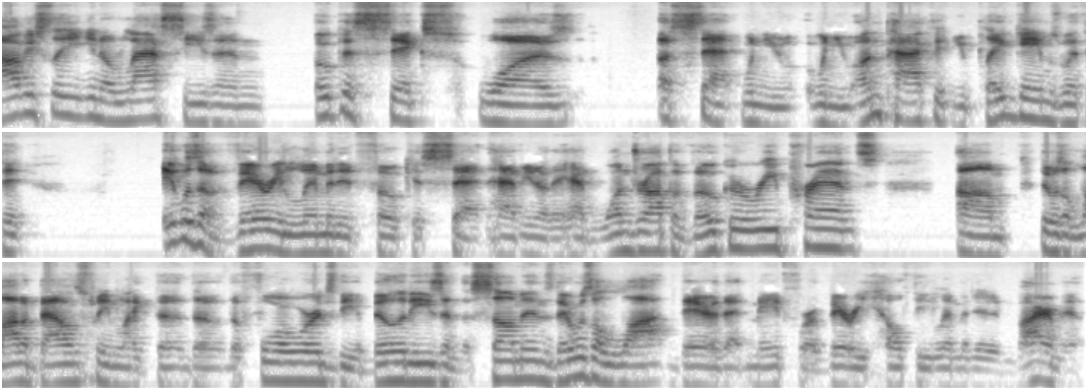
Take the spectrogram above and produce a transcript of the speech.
Obviously, you know, last season Opus Six was a set when you when you unpacked it, you played games with it it was a very limited focus set. Have you know they had one drop evoker reprints. Um, there was a lot of balance between like the, the the forwards, the abilities, and the summons. There was a lot there that made for a very healthy, limited environment.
